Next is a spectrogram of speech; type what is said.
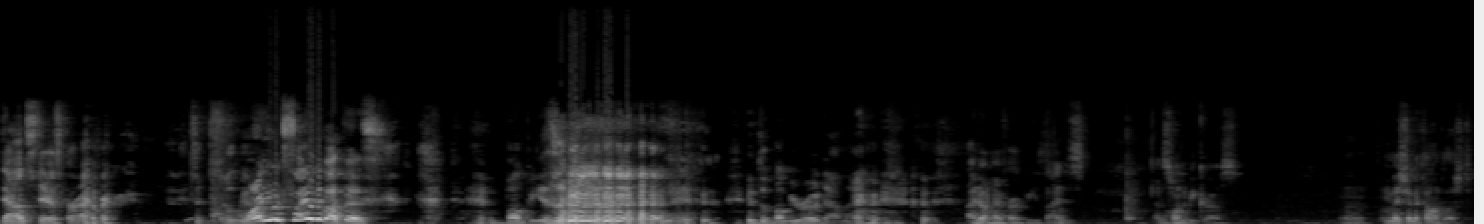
downstairs forever. So. Why are you excited about this? Bumpies. it's a bumpy road down there. I don't have herpes. I just I just want to be gross. Uh, mission accomplished.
